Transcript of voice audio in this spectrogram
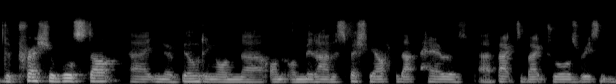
the pressure will start uh, you know building on on on Milan, especially after that pair of back to back draws recently.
